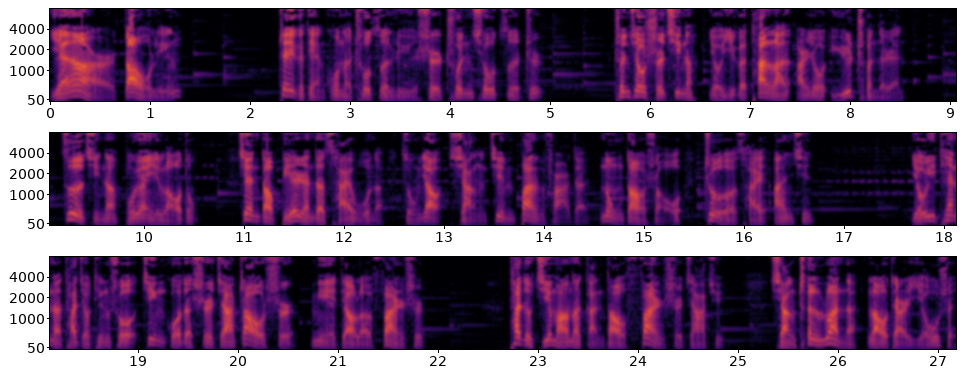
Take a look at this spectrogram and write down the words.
掩耳盗铃，这个典故呢，出自《吕氏春秋自知》。春秋时期呢，有一个贪婪而又愚蠢的人，自己呢不愿意劳动，见到别人的财物呢，总要想尽办法的弄到手，这才安心。有一天呢，他就听说晋国的世家赵氏灭掉了范氏，他就急忙呢赶到范氏家去，想趁乱呢捞点油水。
